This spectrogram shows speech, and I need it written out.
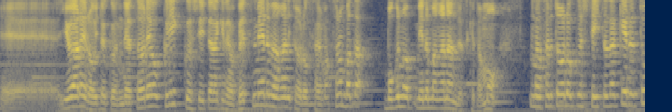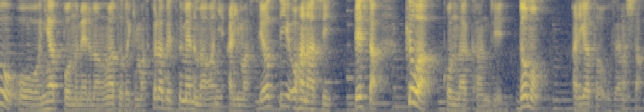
えー、URL を置いておくんで、それをクリックしていただければ別メルマガに登録されます。そのまた僕のメルマガなんですけども、まあ、それ登録していただけると、200本のメルマガが届きます。これは別メルマガにありますよっていうお話でした。今日はこんな感じ。どうもありがとうございました。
